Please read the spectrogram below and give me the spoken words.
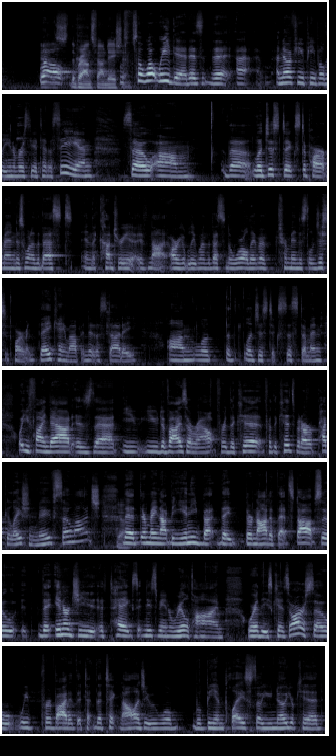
Well- as the Browns Foundation? So what we did is that uh, I know a few people at the University of Tennessee, and so um, the logistics department is one of the best in the country, if not arguably one of the best in the world. They have a tremendous logistics department. They came up and did a study on lo- the logistics system, and what you find out is that you, you devise a route for the kid for the kids, but our population moves so much Yeah. that there may not be any, but they, they're not at that stop. So it- the energy it takes, it needs to be in real time where these kids are. So we provided the, the technology will, will be in place so you know your kid,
